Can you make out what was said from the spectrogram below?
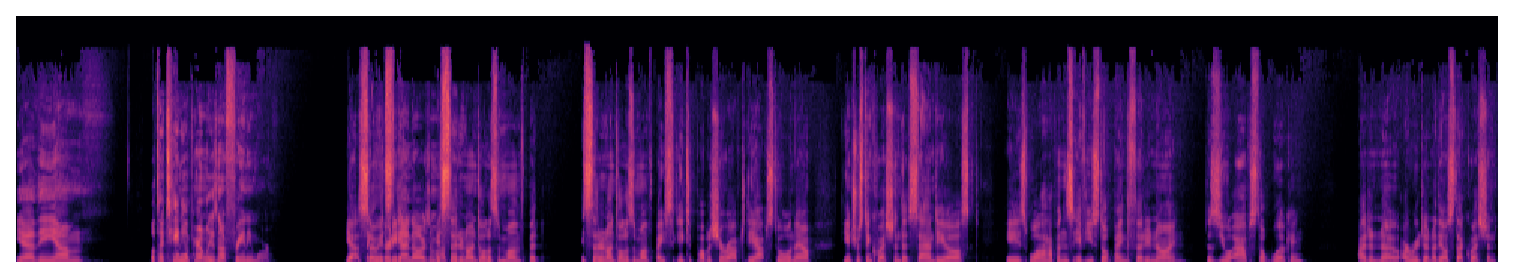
Yeah. The um. Well, Titanium apparently is not free anymore. Yeah. It's so like it's thirty nine dollars a month. it's thirty nine dollars a month, but it's thirty nine dollars a month basically to publish your app to the App Store. Now, the interesting question that Sandy asked is, what happens if you stop paying the thirty nine? Does your app stop working? I don't know. I really don't know the answer to that question.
